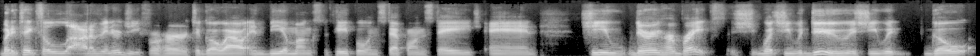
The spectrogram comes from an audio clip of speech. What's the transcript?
but it takes a lot of energy for her to go out and be amongst the people and step on stage. And she, during her breaks, she, what she would do is she would go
